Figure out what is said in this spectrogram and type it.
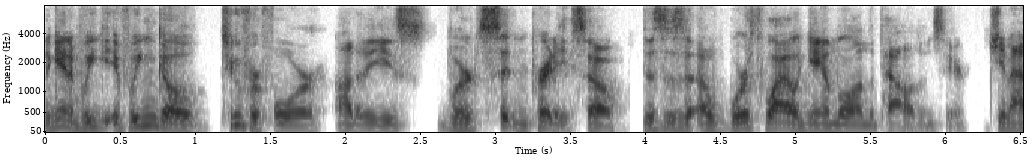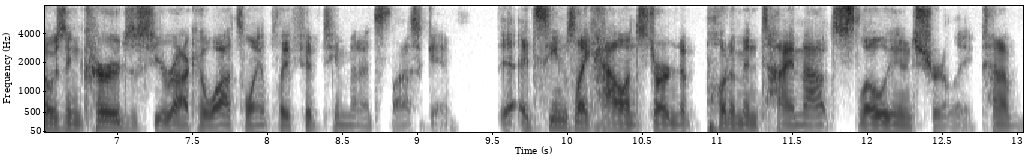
Again, if we if we can go two for four out of these, we're sitting pretty. So this is a worthwhile gamble on the Paladins here. Jim, I was encouraged to see Rocket Watts only play 15 minutes last game it seems like Howland's starting to put him in timeout slowly and surely, kind of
